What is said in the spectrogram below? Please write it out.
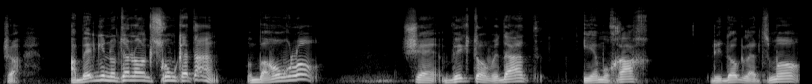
עכשיו, הבלגי נותן לו רק סכום קטן, ברור לו שוויקטור ודת יהיה מוכרח לדאוג לעצמו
